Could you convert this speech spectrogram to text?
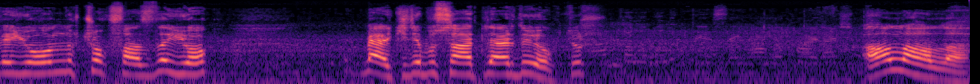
ve yoğunluk çok fazla yok. Belki de bu saatlerde yoktur. Allah Allah.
